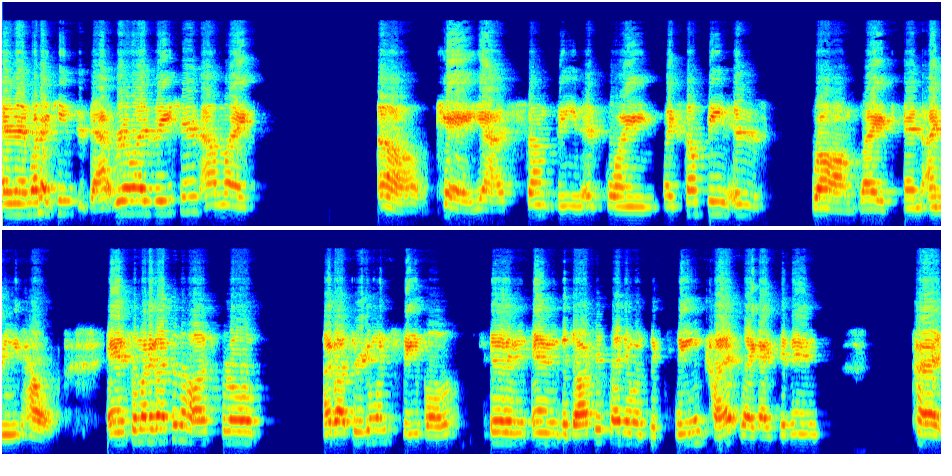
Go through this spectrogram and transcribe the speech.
And then when I came to that realization, I'm like, oh, okay, yeah, something is going, like, something is wrong, like, and I need help. And so when I got to the hospital, I got 31 staples, and, and the doctor said it was a clean cut, like, I didn't cut,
